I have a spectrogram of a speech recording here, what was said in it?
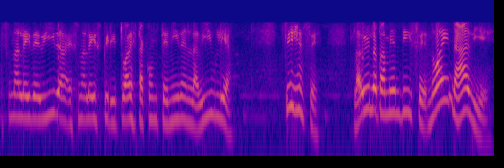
Es una ley de vida, es una ley espiritual, está contenida en la Biblia. Fíjense, la Biblia también dice, no hay nadie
